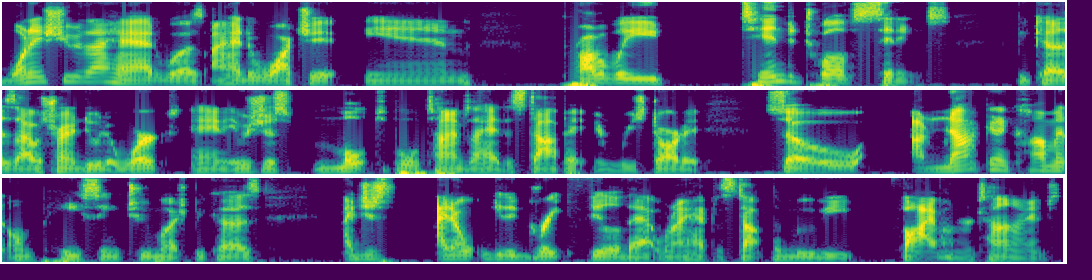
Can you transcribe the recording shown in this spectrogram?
one issue that I had was I had to watch it in probably 10 to 12 sittings because I was trying to do it at work and it was just multiple times I had to stop it and restart it. So I'm not going to comment on pacing too much because I just I don't get a great feel of that when I have to stop the movie 500 times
